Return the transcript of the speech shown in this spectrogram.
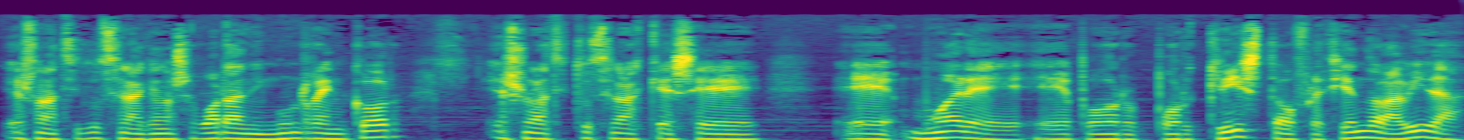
es una actitud en la que no se guarda ningún rencor, es una actitud en la que se eh, muere eh, por, por Cristo ofreciendo la vida,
